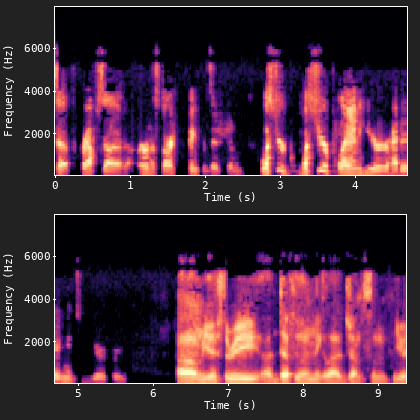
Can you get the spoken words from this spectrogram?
to perhaps uh, earn a starting position. What's your what's your plan here heading into year three? Um, year three, I definitely want to make a lot of jumps in year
